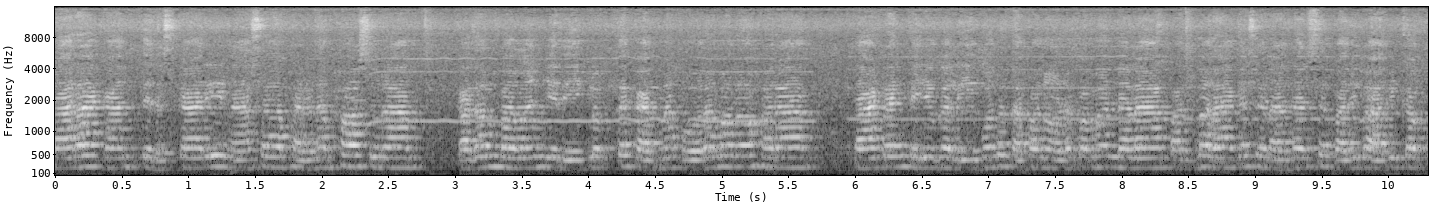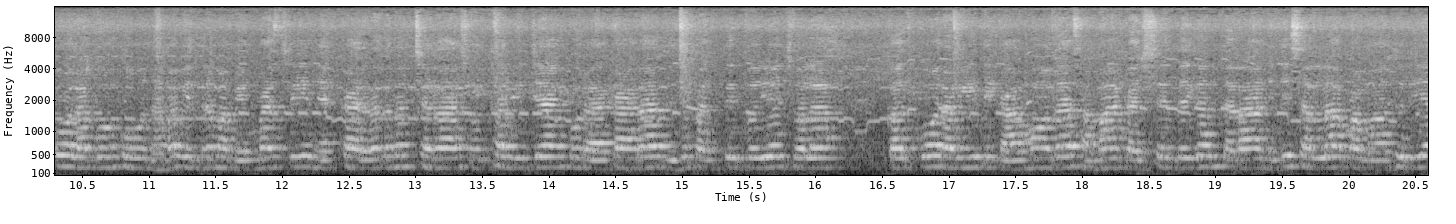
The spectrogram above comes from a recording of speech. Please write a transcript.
తారాకాంతి తిరస్కారి నాసాభరణ భాసుర కదంబ మంజరి క్లుప్త కర్ణ పూర మనోహర తాటంకయుగ లీపోత తపనోడపమండల పద్మరాగ శరాదర్శ పరివారి కపోల గోహు నవ విద్రమ బింబశ్రీ నెక్కరదనచ్చర శుద్ధ విద్యాంకురాకార ద్విజ పంక్తి ద్వయోజ్వల కర్పూరమీతి కామోద సమాకర్ష దిగంతర నిధి సల్లాప మాధుర్య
